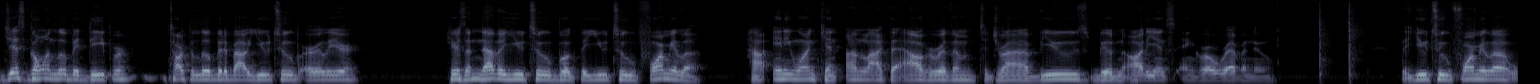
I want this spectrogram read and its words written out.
just going a little bit deeper, talked a little bit about YouTube earlier. Here's another YouTube book, The YouTube Formula How Anyone Can Unlock the Algorithm to Drive Views, Build an Audience, and Grow Revenue. The YouTube Formula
